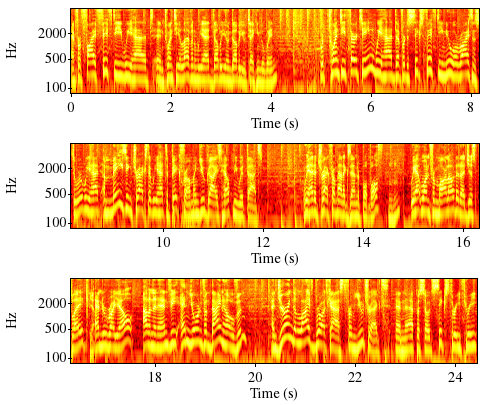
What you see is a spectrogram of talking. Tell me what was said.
and for 550 we had in 2011 we had W and W taking the win. For 2013 we had uh, for the 650 New Horizons tour we had amazing tracks that we had to pick from, and you guys helped me with that. We had a track from Alexander Popov. We had one from Marlo that I just played. Yeah. Andrew Rayel, Alan and Envy, and Jorn van Deynhoven. And during the live broadcast from Utrecht in episode 633,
